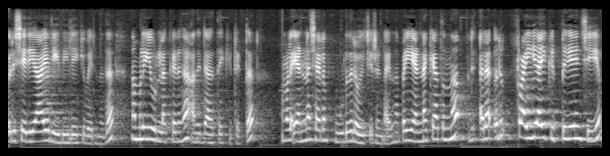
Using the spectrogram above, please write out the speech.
ഒരു ശരിയായ രീതിയിലേക്ക് വരുന്നത്. നമ്മൾ ഈ ഉരുളക്കിഴങ്ങ് അതിന്റെ അകത്തേക്ക് ഇട്ടിട്ട് നമ്മൾ എണ്ണ ശകലം കൂടുതൽ ഒഴിച്ചിട്ടുണ്ടായിരുന്നു. അപ്പോൾ ഈ എണ്ണയ്ക്കകത്തുനിന്ന് ഒരു ഒരു ഫ്രൈ ആയി കിട്ടുകയും ചെയ്യും.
